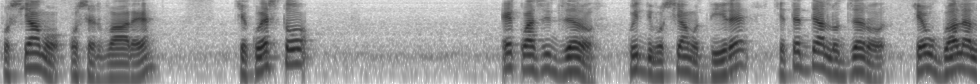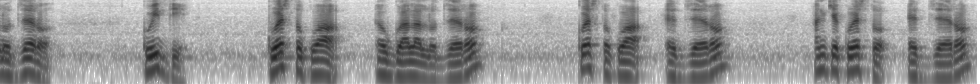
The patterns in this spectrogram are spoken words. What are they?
possiamo osservare che questo è quasi 0, quindi possiamo dire che tende allo 0, che è uguale allo 0. Quindi questo qua è uguale allo 0, questo qua è 0, anche questo è 0.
